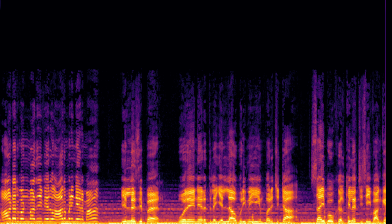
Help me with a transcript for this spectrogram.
ஆர்டர் ஒன் மாதிரி வெறும் ஆறு மணி நேரமா? இல்ல ஜிப்பர் ஒரே நேரத்துல எல்லா உரிமையையும் பறிச்சுட்டா சைபோக்கள் கிளர்ச்சி செய்வாங்க.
